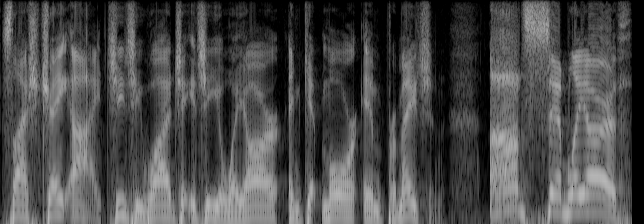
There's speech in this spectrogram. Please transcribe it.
slash J-I-G-G-Y-J-G-O-A-R and get more information on Simply Earth.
